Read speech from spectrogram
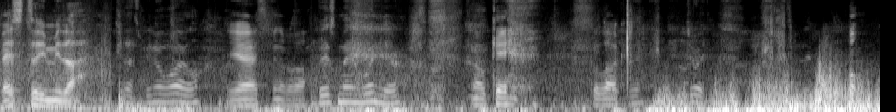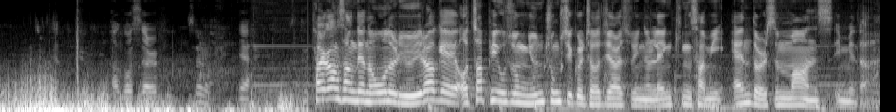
베스트입니다. Yeah, it's been a while. Yeah, it's been a while. Best man win here. Okay. Good luck. Enjoy. I'll go serve. Sir. 8강 상대는 오늘 유일하게 어차피 우승 윤충식을 저지할 수 있는 랭킹 3위 앤더슨 만스입니다.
